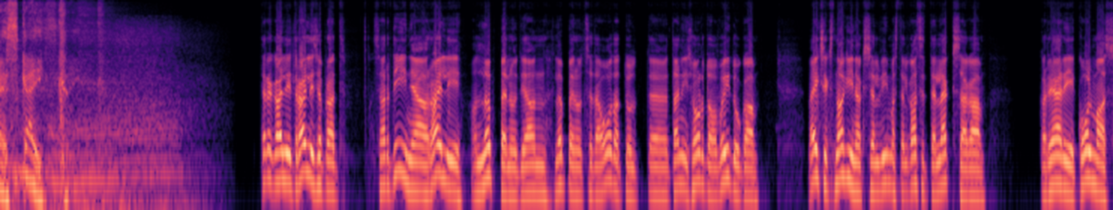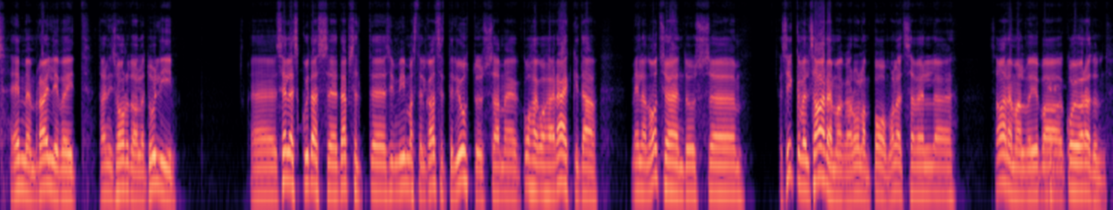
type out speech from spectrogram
kuues käik. tere, kallid rallisõbrad! Sardiinia ralli on lõppenud ja on lõppenud seda oodatult äh, Tanis Ordo võiduga. väikseks naginaks seal viimastel katsetel läks, aga karjääri kolmas MM-rallivõit Tanis Ordole tuli. Äh, sellest, kuidas see täpselt äh, siin viimastel katsetel juhtus, saame kohe-kohe rääkida. meil on otseühendus, kas ikka veel Saaremaaga, Roland Poom, oled sa veel Saaremaal või juba koju ära tulnud?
